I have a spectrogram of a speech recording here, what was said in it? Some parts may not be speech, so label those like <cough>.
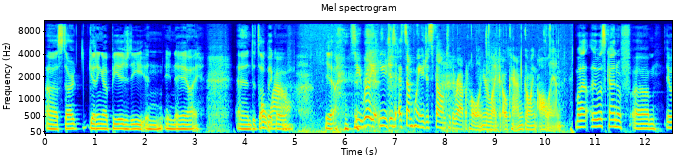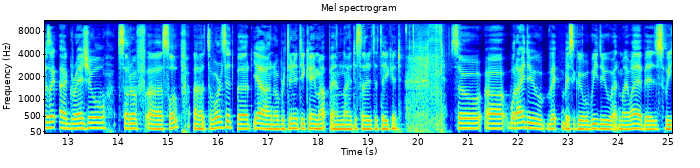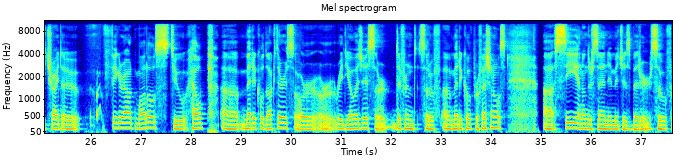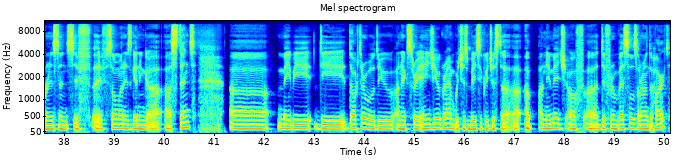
uh, start getting a PhD in, in AI. And the oh, topic oh, wow. of <laughs> yeah. so you really you just at some point you just fell into the rabbit hole and you're like, okay, I'm going all in. Well, it was kind of um, it was a, a gradual sort of uh, slope uh, towards it, but yeah, an opportunity came up and I decided to take it. So uh, what I do, basically what we do at my lab is we try to figure out models to help uh, medical doctors or, or radiologists or different sort of uh, medical professionals uh, see and understand images better. So, for instance, if if someone is getting a, a stent, uh, maybe the doctor will do an X-ray angiogram, which is basically just a, a an image of uh, different vessels around the heart.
